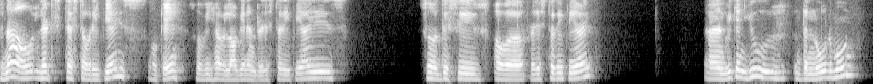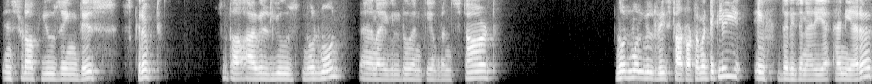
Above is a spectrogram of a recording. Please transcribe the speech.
So now let's test our APIs. Okay, so we have login and register APIs. So this is our register API and we can use the nodemon instead of using this script. So I will use nodemon and I will do npm run start nodemon will restart automatically if there is an area any error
